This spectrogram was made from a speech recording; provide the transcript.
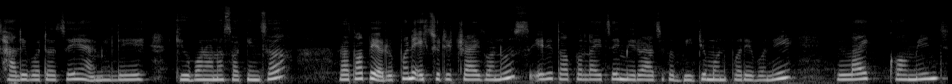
छालीबाट चाहिँ हामीले घिउ बनाउन सकिन्छ। र तपाईँहरू पनि एकचोटि ट्राई गर्नुहोस्। यदि तपाईँलाई चाहिँ मेरो आजको भिडियो मन पऱ्यो भने लाइक कमेन्ट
